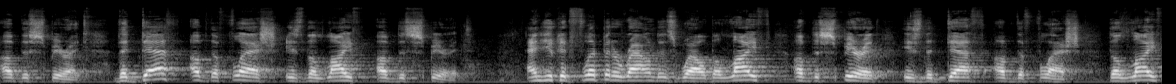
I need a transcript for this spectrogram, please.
of the Spirit. The death of the flesh is the life of the Spirit. And you could flip it around as well. The life of the Spirit is the death of the flesh. The life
